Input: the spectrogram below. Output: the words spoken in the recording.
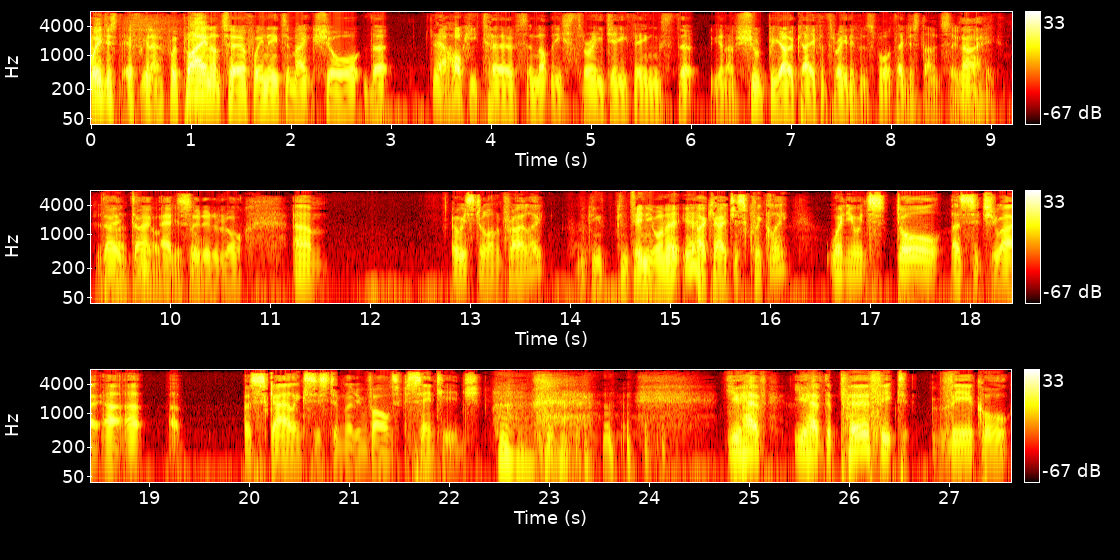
We just, if you know, if we're playing on turf, we need to make sure that they're hockey turfs and not these 3G things that you know should be okay for three different sports. They just don't suit no, hockey. Just they don't add at suit it at all. Um, are we still on the pro league? We can continue on it. Yeah. Okay, just quickly, when you install a situa- uh, a, a, a scaling system that involves percentage, you have you have the perfect vehicle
